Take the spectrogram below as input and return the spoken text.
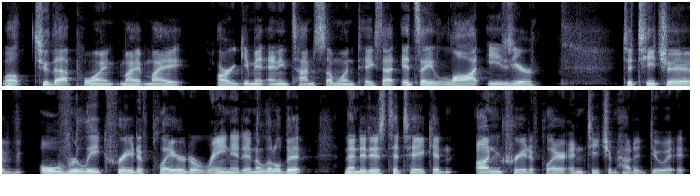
Well, to that point, my my argument anytime someone takes that, it's a lot easier to teach a overly creative player to rein it in a little bit than it is to take an uncreative player and teach him how to do it.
